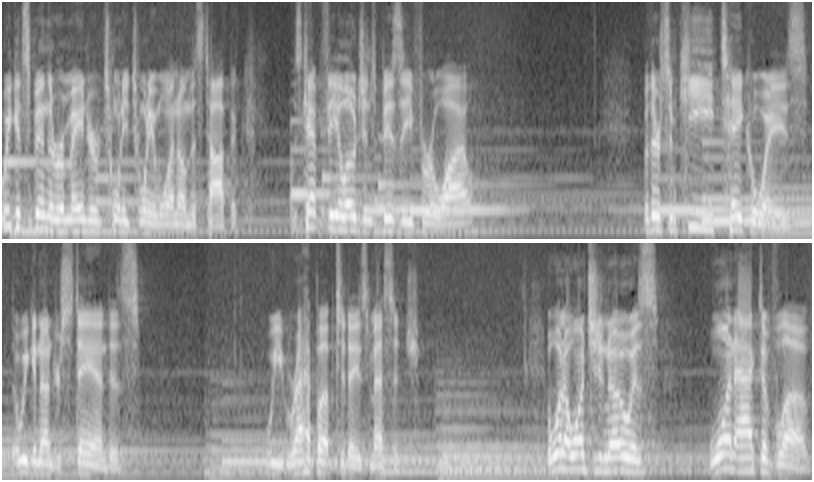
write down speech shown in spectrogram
we could spend the remainder of 2021 on this topic. It's kept theologians busy for a while. But there's some key takeaways that we can understand as we wrap up today's message. And what I want you to know is one act of love,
